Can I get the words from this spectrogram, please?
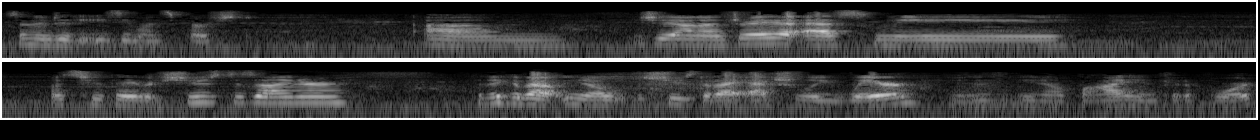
so I'm going to do the easy ones first. Um, Gian Andrea asked me, "What's your favorite shoes designer?" I think about you know the shoes that I actually wear and you know buy and can afford.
